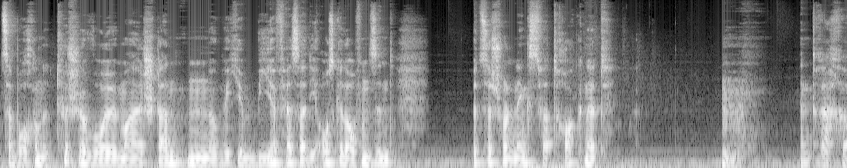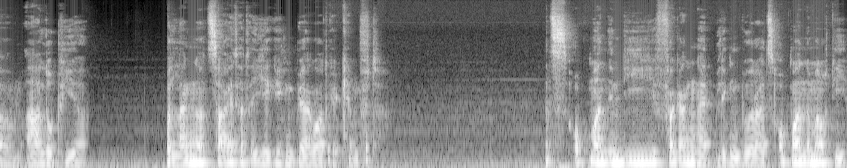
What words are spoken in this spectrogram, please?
zerbrochene Tische wohl mal standen, irgendwelche Bierfässer, die ausgelaufen sind, Pfütze schon längst vertrocknet. Hm, ein Drache, Alopir. Vor langer Zeit hat er hier gegen Bergort gekämpft. Als ob man in die Vergangenheit blicken würde, als ob man immer noch die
